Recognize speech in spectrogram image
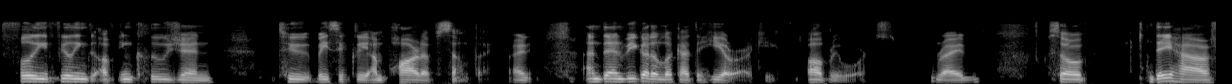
Feeling feeling of inclusion to basically I'm part of something, right? And then we got to look at the hierarchy of rewards, right? So they have,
